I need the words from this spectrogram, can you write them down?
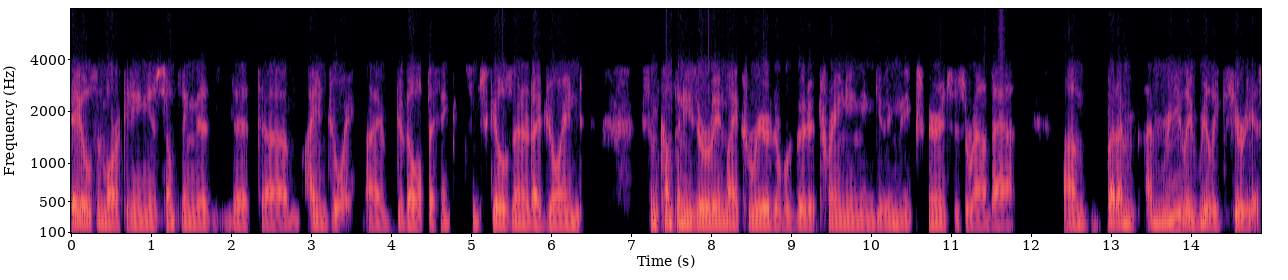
sales and marketing is something that that um, I enjoy. I've developed, I think, some skills in it. I joined some companies early in my career that were good at training and giving me experiences around that. Um, but I'm I'm really really curious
